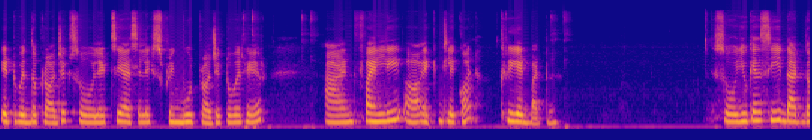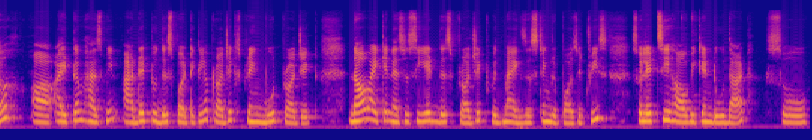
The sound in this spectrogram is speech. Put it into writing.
it with the project. So let's say i select spring boot project over here. And finally uh, i can click on create button. So you can see that the uh, item has been added to this particular project spring boot project. Now i can associate this project with my existing repositories. So let's see how we can do that. So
